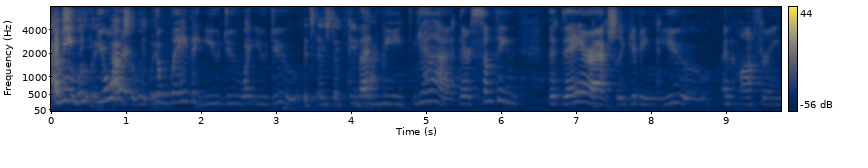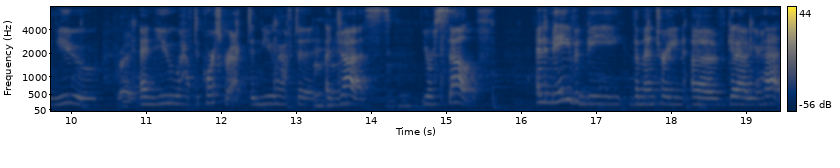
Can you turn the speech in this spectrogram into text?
I mean, Absolutely, your, absolutely. the way that you do what you do It's instant feedback. led me, yeah, there's something that they are actually giving you and offering you Right. and you have to course correct and you have to Mhm. adjust Mhm. yourself. And it may even be the mentoring of get out of your head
